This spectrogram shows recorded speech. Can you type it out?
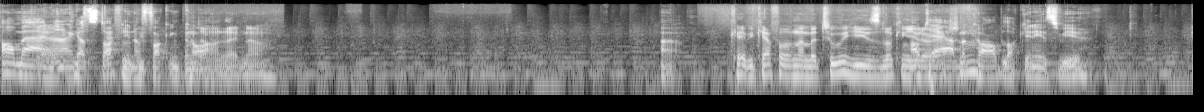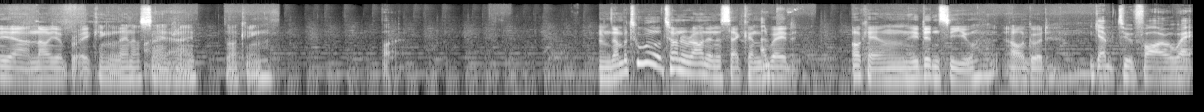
Oh man, Yeah, and I got stuck in a fucking car. down right now. Uh. okay, be careful of number two. He's looking your Okay, I have direction. a car blocking his view. Yeah, now you're breaking lane of sight, Oh, yeah. right? Blocking. Number two will turn around in a second. And- Wait. Okay, um, he didn't see you. All good. Get too far away.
